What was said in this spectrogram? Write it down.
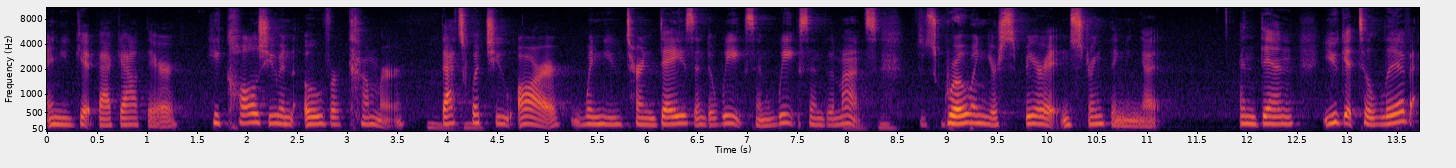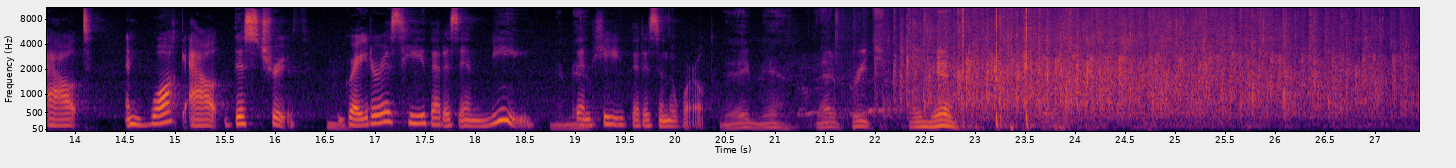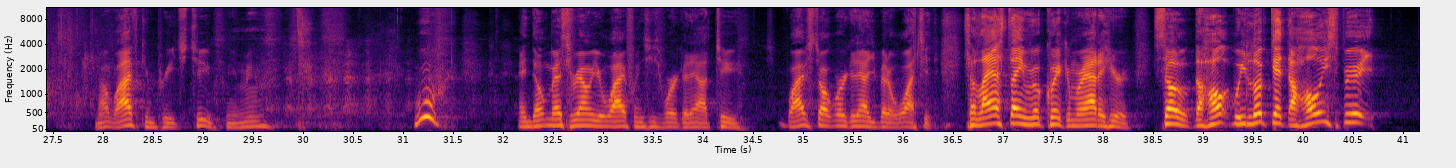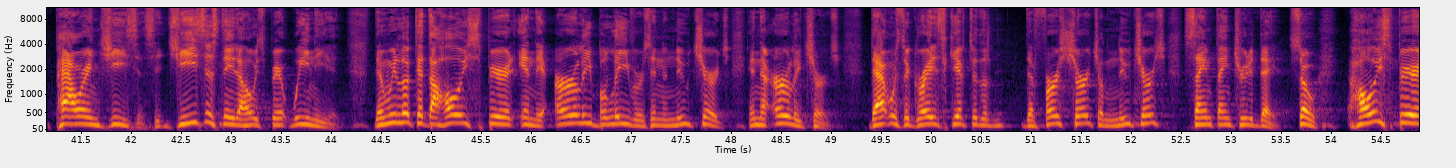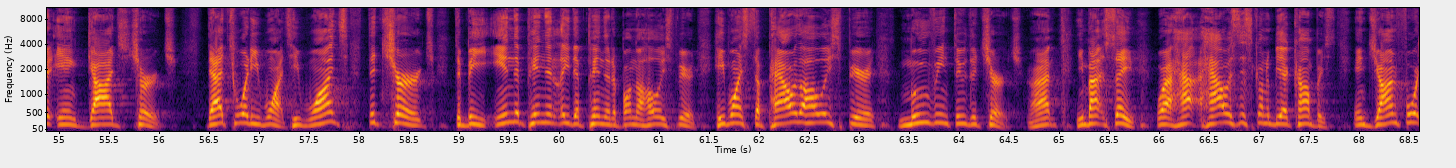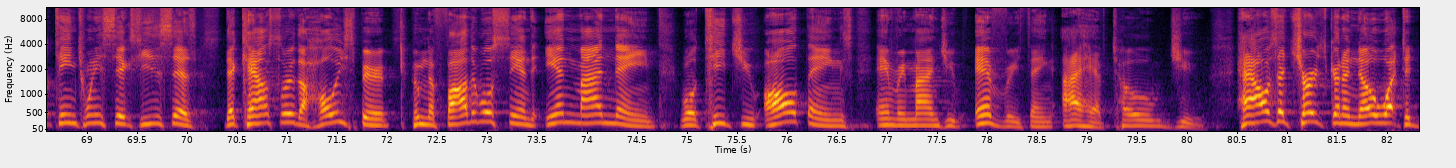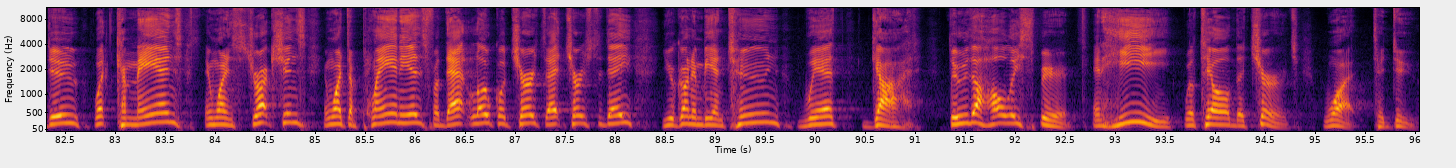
and you get back out there. He calls you an overcomer. Mm-hmm. That's what you are when you turn days into weeks and weeks into months. Mm-hmm. It's growing your spirit and strengthening it. And then you get to live out and walk out this truth. Mm. Greater is he that is in me than he that is in the world. Amen. That'll preach. Amen. My wife can preach too. Amen. Woo. And don't mess around with your wife when she's working out too. Wives start working out, you better watch it. So last thing, real quick, and we're out of here. So the whole, we looked at the Holy Spirit power in Jesus. Jesus needed the Holy Spirit, we need it. Then we looked at the Holy Spirit in the early believers in the new church, in the early church. That was the greatest gift of the, the first church or the new church. Same thing true today. So, Holy Spirit in God's church. That's what he wants. He wants the church to be independently dependent upon the Holy Spirit. He wants the power of the Holy Spirit moving through the church. All right. You might say, well, how, how is this going to be accomplished? In John 14, 26, Jesus says, The counselor, the Holy Spirit, whom the Father will send in my name, will teach you all things and remind you everything I have told you. How's a church going to know what to do, what commands and what instructions and what the plan is for that local church, that church today? You're going to be in tune with God through the Holy Spirit, and He will tell the church what to do.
